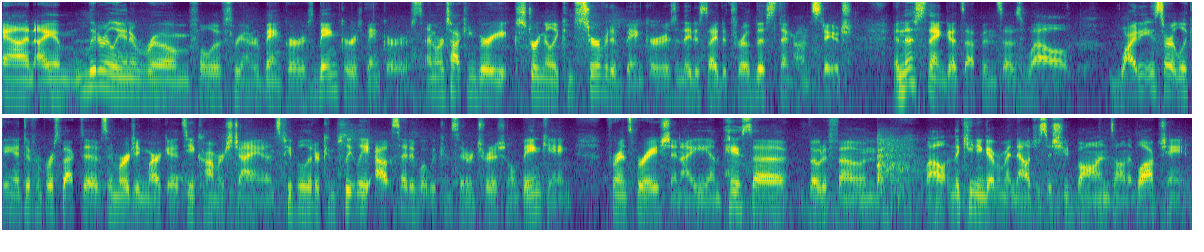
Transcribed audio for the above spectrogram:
And I am literally in a room full of 300 bankers, bankers, bankers. And we're talking very extraordinarily conservative bankers, and they decide to throw this thing on stage. And this thing gets up and says, well, why don't you start looking at different perspectives, emerging markets, e commerce giants, people that are completely outside of what we consider traditional banking for inspiration, i.e., M Pesa, Vodafone. Well, and the Kenyan government now just issued bonds on the blockchain.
